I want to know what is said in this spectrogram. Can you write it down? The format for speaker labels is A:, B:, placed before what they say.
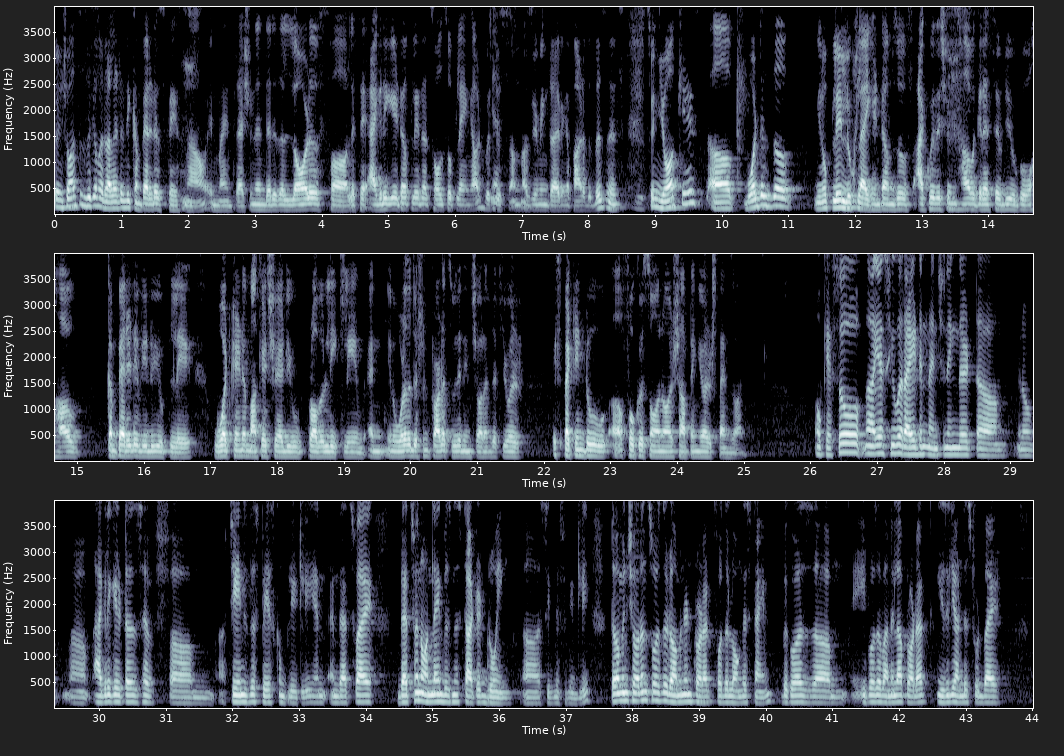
A: So insurance has become a relatively competitive space now, in my impression, and there is a lot of, uh, let's say, aggregator play that's also playing out, which
B: Yes.
A: is, I'm assuming, driving a part of the business. So in your case, uh, what does the you know play look like in terms of acquisition? How aggressive do you go? How competitively do you play? What kind of market share do you probably claim? And you know, what are the different products within insurance that you are expecting to uh, focus on or sharpening your spends on?
B: Okay, so uh, yes, you were right in mentioning that um, you know uh, aggregators have um, changed the space completely, and and that's why that's when online business started growing uh, significantly. Term insurance was the dominant product for the longest time because um, it was a vanilla product, easily understood by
